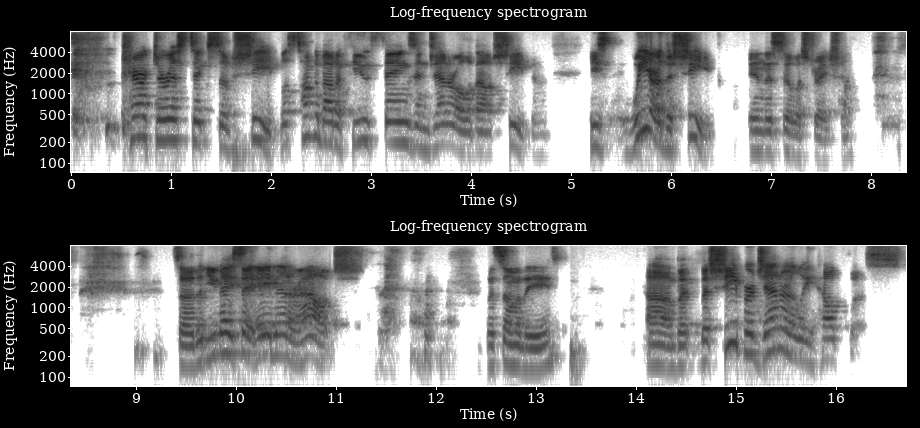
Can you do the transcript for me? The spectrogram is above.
characteristics of sheep? Let's talk about a few things in general about sheep. And he's we are the sheep in this illustration. so that you may say amen or ouch with some of these. Um, but but sheep are generally helpless.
